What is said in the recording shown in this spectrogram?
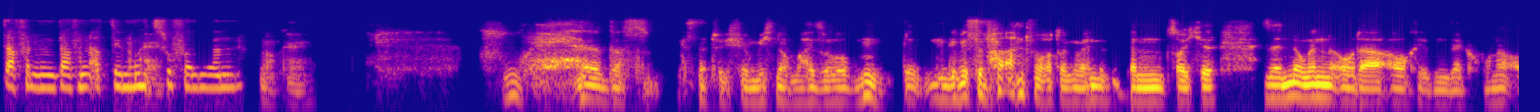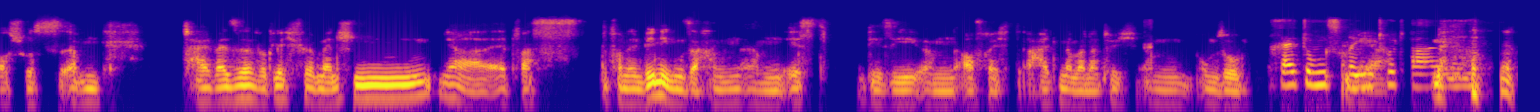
davon, davon ab, den okay. Mut zu verlieren. Okay. Puh, das ist natürlich für mich nochmal so hm, eine gewisse Verantwortung, wenn dann solche Sendungen oder auch eben der Corona-Ausschuss ähm, teilweise wirklich für Menschen ja etwas von den wenigen Sachen ähm, ist, die sie ähm, aufrechterhalten, aber natürlich ähm, umso. Rettungsring mehr. total.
